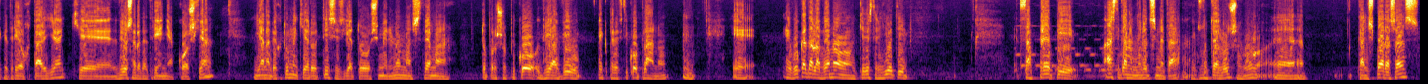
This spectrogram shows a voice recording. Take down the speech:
και 3 οχτάρια και 243 για να δεχτούμε και ερωτήσεις για το σημερινό μας θέμα το προσωπικό διαβίου εκπαιδευτικό πλάνο. Ε, εγώ καταλαβαίνω κύριε Στεργή ότι θα πρέπει, ας την κάνω μια ερώτηση μετά, στο τέλος, εγώ, ε, καλησπέρα σας.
